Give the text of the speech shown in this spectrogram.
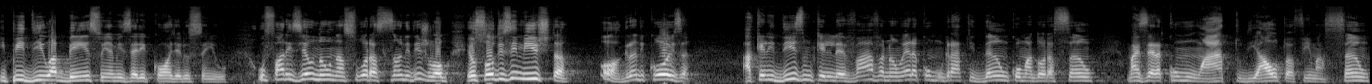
e pediu a bênção e a misericórdia do Senhor. O fariseu não, na sua oração ele diz logo: Eu sou dizimista. Oh, grande coisa. Aquele dízimo que ele levava não era como gratidão, como adoração, mas era como um ato de autoafirmação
